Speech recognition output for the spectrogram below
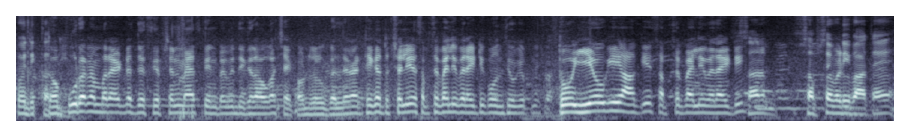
कोई दिक्कत तो। पूरा नंबर एड्रेस डिस्क्रिप्शन में स्क्रीन पे भी दिख रहा होगा चेकआउट ज़रूर कर लेना ठीक है? तो चलिए सबसे पहली वैरायटी कौन सी होगी अपनी तो ये होगी यहाँ की सबसे पहली वैरायटी सर सबसे बड़ी बात है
